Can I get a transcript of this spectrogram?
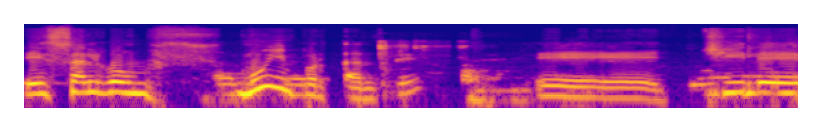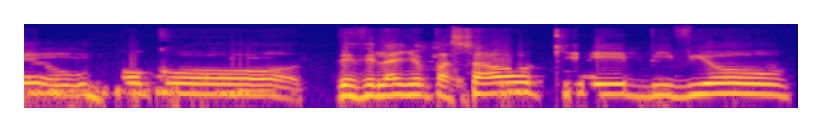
es algo muy importante. Eh, Chile, un poco desde el año pasado, que vivió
